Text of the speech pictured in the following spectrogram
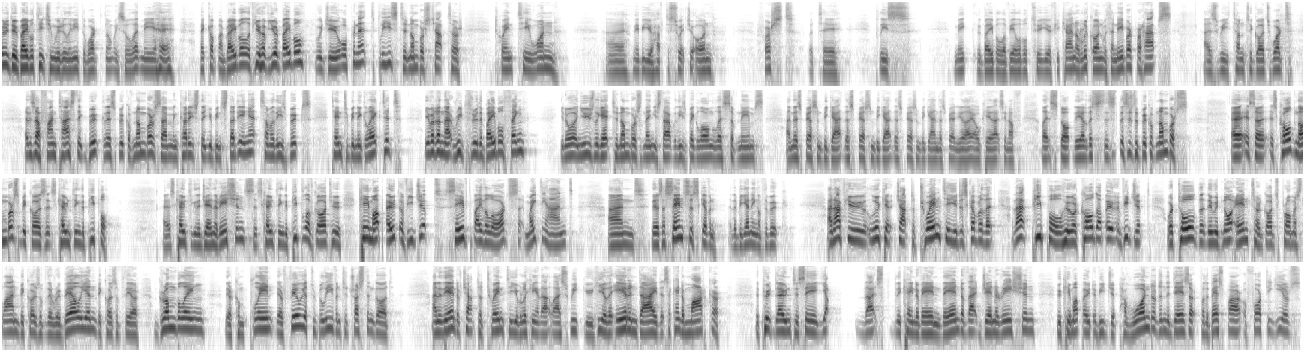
going to do Bible teaching, we really need the word, don't we? So let me uh, pick up my Bible. If you have your Bible, would you open it, please, to Numbers chapter 21? Uh, maybe you have to switch it on first, but uh, please make the Bible available to you if you can, or look on with a neighbor perhaps as we turn to God's Word. This is a fantastic book, this book of Numbers. I'm encouraged that you've been studying it. Some of these books tend to be neglected. You ever done that read through the Bible thing? You know, and you usually get to numbers and then you start with these big long lists of names. And this person begat, this person begat, this person began, this person. You're like, okay, that's enough. Let's stop there. This, this, this is the book of Numbers. Uh, it's, a, it's called Numbers because it's counting the people. It's counting the generations. It's counting the people of God who came up out of Egypt, saved by the Lord's mighty hand. And there's a census given at the beginning of the book. And if you look at chapter 20, you discover that that people who were called up out of Egypt were told that they would not enter God's promised land because of their rebellion, because of their grumbling, their complaint, their failure to believe and to trust in God. And at the end of chapter 20, you were looking at that last week, you hear that Aaron died. It's a kind of marker they put down to say, yep, that's the kind of end, the end of that generation who came up out of Egypt, have wandered in the desert for the best part of 40 years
